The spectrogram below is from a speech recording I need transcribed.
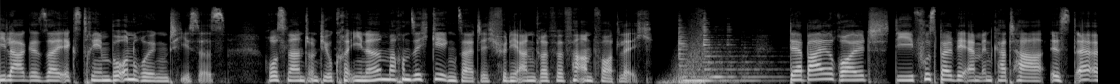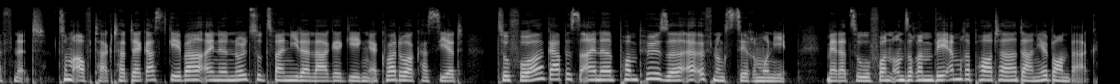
Die Lage sei extrem beunruhigend, hieß es. Russland und die Ukraine machen sich gegenseitig für die Angriffe verantwortlich. Der Ball rollt, die Fußball-WM in Katar ist eröffnet. Zum Auftakt hat der Gastgeber eine 0 zu 2 Niederlage gegen Ecuador kassiert. Zuvor gab es eine pompöse Eröffnungszeremonie. Mehr dazu von unserem WM-Reporter Daniel Bornberg.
